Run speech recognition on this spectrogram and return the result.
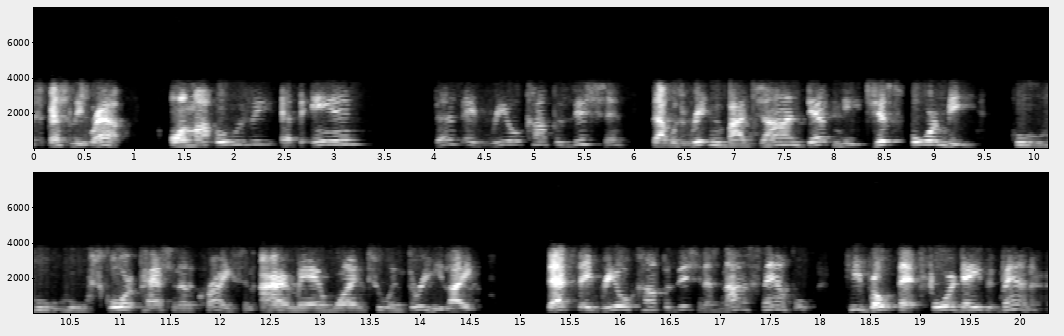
especially rap. On my Uzi at the end, that is a real composition that was written by John Debney just for me, who who who scored Passion of the Christ and Iron Man one, two, and three. Like that's a real composition. That's not a sample. He wrote that for David Banner.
